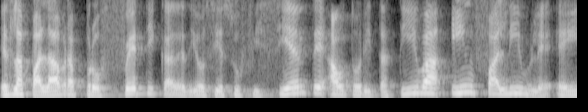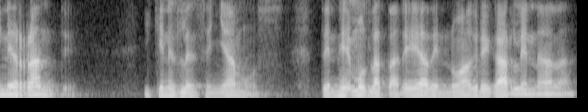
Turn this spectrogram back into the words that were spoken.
es la palabra profética de Dios y es suficiente, autoritativa, infalible e inerrante. Y quienes la enseñamos tenemos la tarea de no agregarle nada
